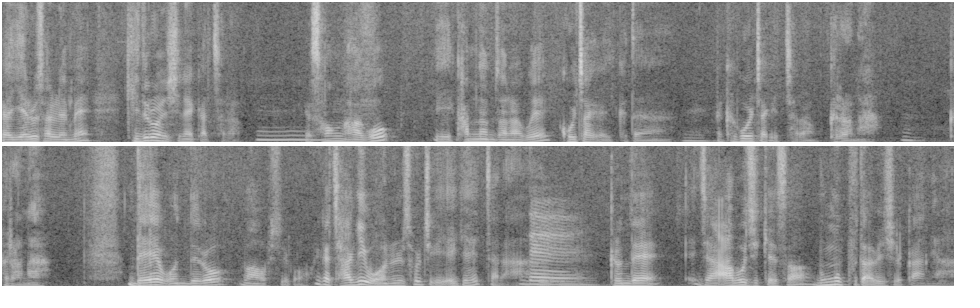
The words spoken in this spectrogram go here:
그러니까 예루살렘의 기드론 시내가처럼 그러니까 성하고 이 감남산하고의 골짜기가 있거든. 그러니까 그 골짜기처럼 그러나 그러나 내 원대로 마옵시고 그러니까 자기 원을 솔직히 얘기했잖아. 네. 그런데 이제 아버지께서 묵묵부답이실 거 아니야.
